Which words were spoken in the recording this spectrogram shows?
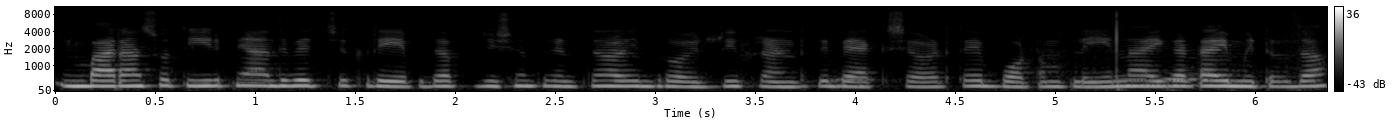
1230 ਰੁਪਿਆਂ ਦੇ ਵਿੱਚ ਕਰੇਪ ਦਾ ਪੋਜੀਸ਼ਨ ਪ੍ਰਿੰਟ ਦੇ ਨਾਲ ਐਮਬ੍ਰੋਇਡਰੀ ਫਰੰਟ ਤੇ ਬੈਕ ਸ਼ਰਟ ਤੇ ਬਾਟਮ ਪਲੇਨ ਆਏਗਾ 2.5 ਮੀਟਰ ਦਾ।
